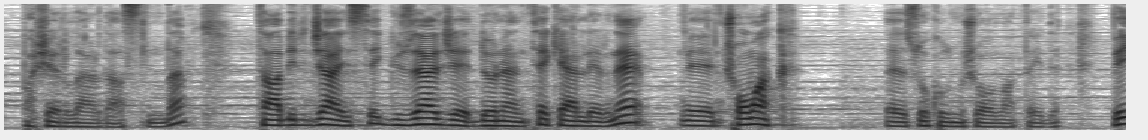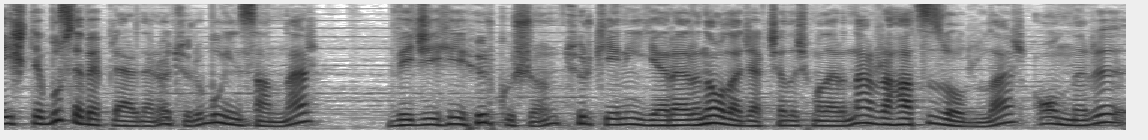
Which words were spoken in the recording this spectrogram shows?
başarılardı aslında. Tabiri caizse güzelce dönen tekerlerine e, çomak e, sokulmuş olmaktaydı. Ve işte bu sebeplerden ötürü bu insanlar Vecihi Hürkuş'un Türkiye'nin yararına olacak çalışmalarından rahatsız oldular. Onları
